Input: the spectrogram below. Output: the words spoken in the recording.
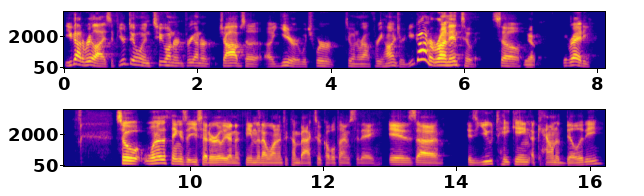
you got to realize if you're doing 200 300 jobs a, a year, which we're doing around 300, you're going to run into it. So yep. Get ready. So one of the things that you said earlier, and a theme that I wanted to come back to a couple times today, is uh, is you taking accountability,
